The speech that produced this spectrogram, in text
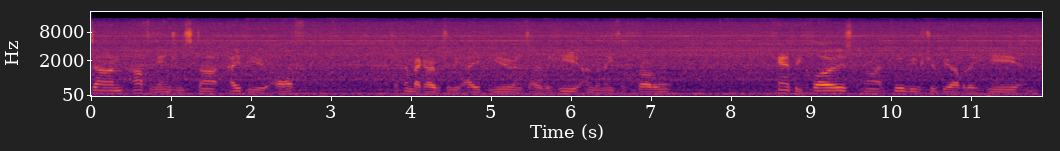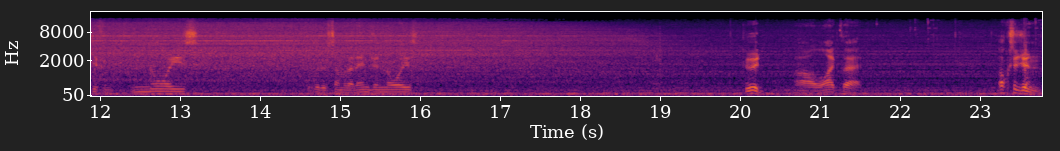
done. After the engine start, APU off. So come back over to the APU and it's over here underneath the throttle. Canopy closed. Alright, good. We should be able to hear different noise. Get rid of some of that engine noise. Good. I like that. Oxygen.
